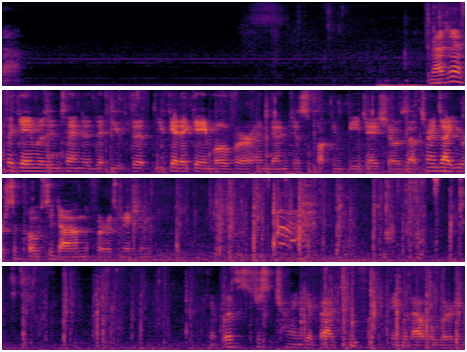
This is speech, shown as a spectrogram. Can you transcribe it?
Nah. Imagine if the game was intended that you that you get a game over and then just fucking BJ shows up. Turns out you were supposed to die on the first mission. Okay, let's just try and get back to the fucking thing without alerting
